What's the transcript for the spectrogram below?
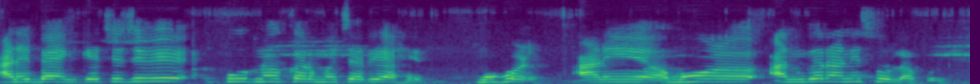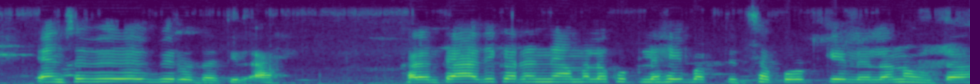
आणि बँकेचे जे पूर्ण कर्मचारी आहेत मोहोळ आणि मोहोळ अनगर आणि सोलापूर यांच्या विरोधातील आहे. कारण त्या अधिकाऱ्यांनी आम्हाला कुठल्याही बाबतीत सपोर्ट केलेला नव्हता.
